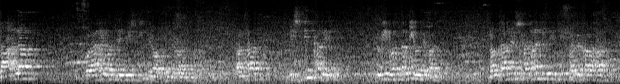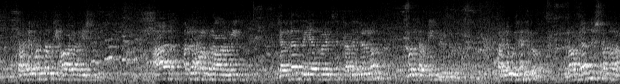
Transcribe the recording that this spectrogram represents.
لعل قرآن মধ্যে মিষ্টি ফেরত হতে পারো অর্থাৎ নিশ্চিতভাবে তুমি মোত্তাকি হতে পারো রমজানের সাধনা যদি ঠিকভাবে করা হয় তাহলে মোত্তাকি হওয়াটা নিশ্চিত আর আল্লাহ রাবুল আলমী জান্নাত তৈয়ার করেছেন কাদের জন্য? মোত্তাকিনদের জন্য। তাহলে বোঝা দিল রমজানের সাধনা।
